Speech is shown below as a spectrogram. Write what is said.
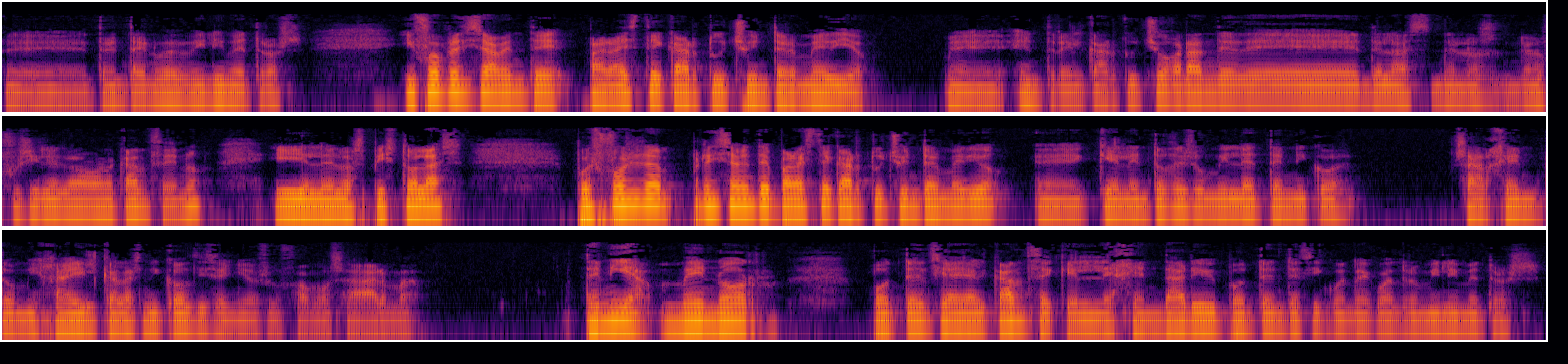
eh, 39 milímetros. Y fue precisamente para este cartucho intermedio eh, entre el cartucho grande de, las, de, los, fusiles de largo alcance y el de las pistolas, pues fue precisamente para este cartucho intermedio eh, que el entonces humilde técnico sargento Mikhail Kalashnikov diseñó su famosa arma tenía menor potencia y alcance que el legendario y potente 54 milímetros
